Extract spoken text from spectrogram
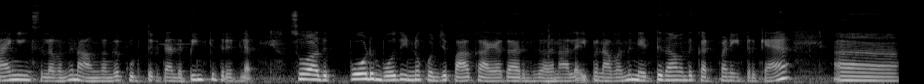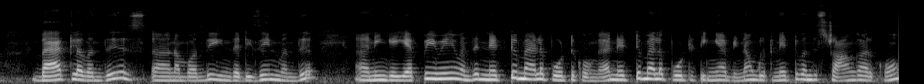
ஹேங்கிங்ஸில் வந்து நான் அங்கங்கே கொடுத்துக்கிட்டேன் அந்த பிங்க் த்ரெட்டில் ஸோ அது போடும்போது இன்னும் கொஞ்சம் பார்க்க அழகாக இருந்தது அதனால் இப்போ நான் வந்து நெட்டு தான் வந்து கட் பண்ணிகிட்டு இருக்கேன். பேக்கில் வந்து நம்ம வந்து இந்த டிசைன் வந்து நீங்கள் எப்பயுமே வந்து நெட்டு மேலே போட்டுக்கோங்க. நெட்டு மேலே போட்டுட்டீங்க அப்படின்னா உங்களுக்கு நெட்டு வந்து ஸ்ட்ராங்காக இருக்கும்.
